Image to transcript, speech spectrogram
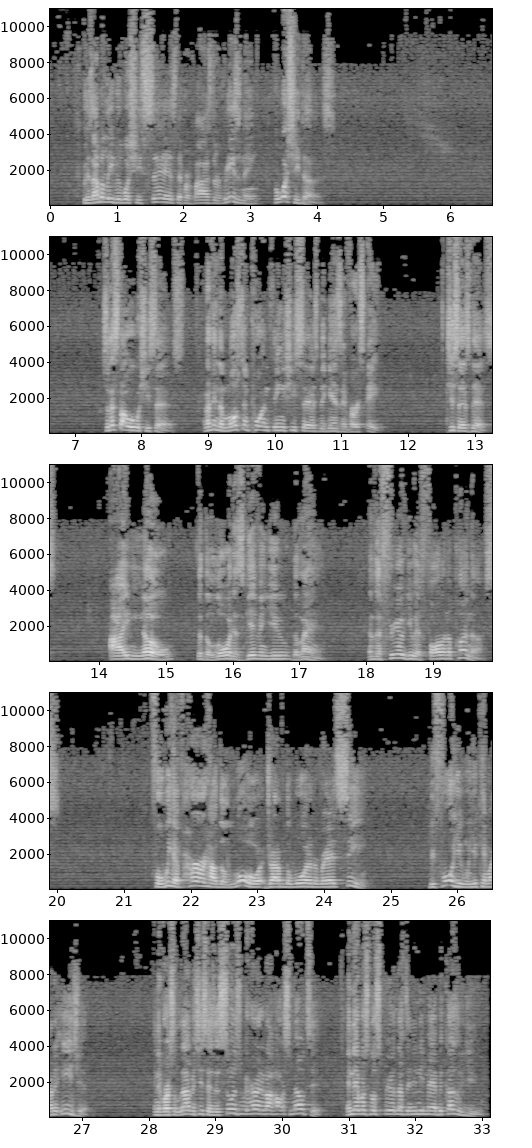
Because I believe it's what she says that provides the reasoning for what she does. So let's start with what she says. And I think the most important thing she says begins in verse 8. She says this I know that the Lord has given you the land, and the fear of you has fallen upon us. For we have heard how the Lord dried up the water of the Red Sea before you when you came out of Egypt. And in verse 11, she says, As soon as we heard it, our hearts melted, and there was no spirit left in any man because of you.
